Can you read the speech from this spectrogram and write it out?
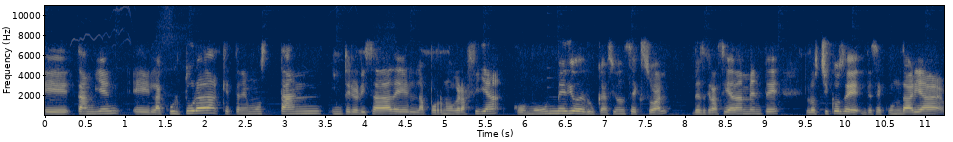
eh, también eh, la cultura que tenemos tan interiorizada de la pornografía como un medio de educación sexual, desgraciadamente los chicos de, secundaria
